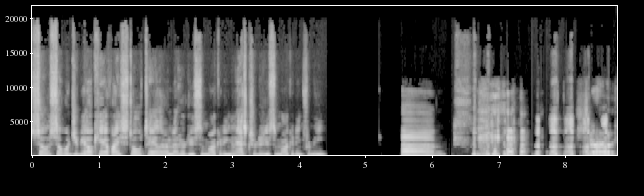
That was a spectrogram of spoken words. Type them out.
So, so would you be okay if I stole Taylor and let her do some marketing and ask her to do some marketing for me? Um, sure.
